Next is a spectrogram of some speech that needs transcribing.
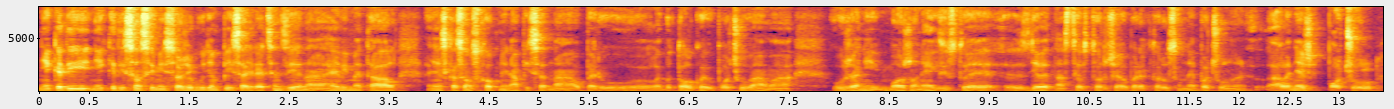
Niekedy, niekedy som si myslel, že budem písať recenzie na heavy metal a dneska som schopný napísať na operu, lebo toľko ju počúvam a už ani možno neexistuje z 19. storočia opera, ktorú som nepočul, ale nie, že počul,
